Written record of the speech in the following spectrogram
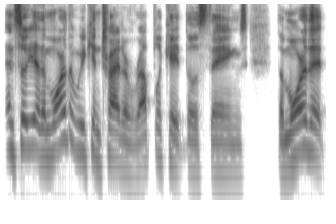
And so yeah, the more that we can try to replicate those things, the more that,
